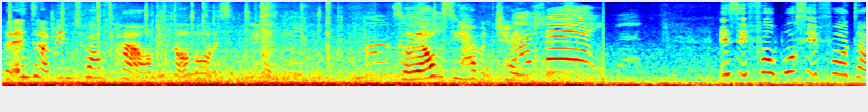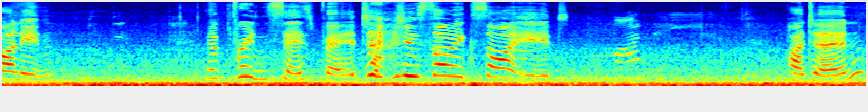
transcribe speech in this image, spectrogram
but it ended up being twelve pound. If not a lot, it's a ten. So they obviously haven't changed it. Is it for? What's it for, darling? The princess bed. She's so excited. Pardon?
